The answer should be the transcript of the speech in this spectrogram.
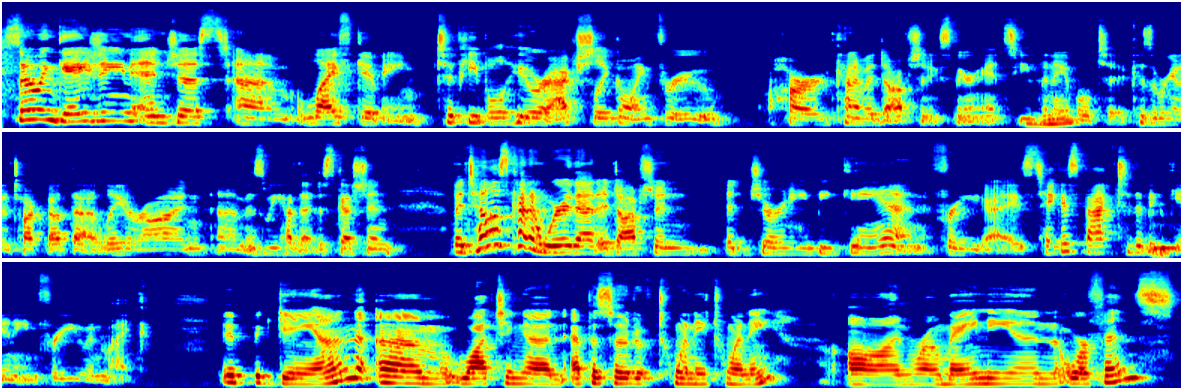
so engaging and just um, life-giving to people who are actually going through a hard kind of adoption experience you've been Mhm. able to because we're going to talk about that later on um, as we have that discussion but tell us kind of where that adoption uh, journey began for you guys take us back to the beginning for you and mike It began um, watching an episode of 2020 on Romanian orphans.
